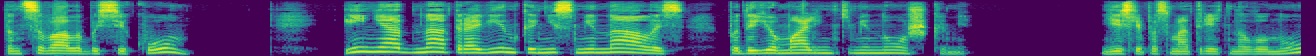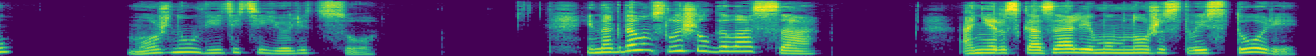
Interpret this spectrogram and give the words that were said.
танцевала босиком, и ни одна травинка не сминалась под ее маленькими ножками. Если посмотреть на луну, можно увидеть ее лицо. Иногда он слышал голоса. Они рассказали ему множество историй,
